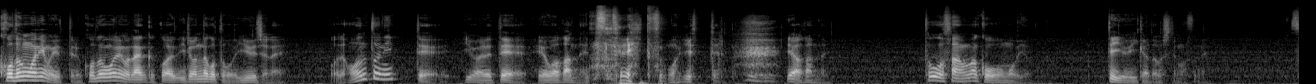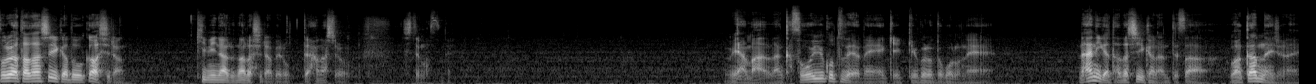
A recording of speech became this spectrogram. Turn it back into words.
子供にも言ってる。子供にもなんかこういろんなことを言うじゃない。本当にって言われて「いや分かんない」っつって いつも言ってる「いや分かんない」「父さんはこう思うよ」っていう言い方をしてますね。それは正しいかどうかは知らん。気になるなら調べろって話をしてますね。いやまあなんかそういうことだよね。結局のところね。何が正しいかなんてさ分かんないじゃない。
